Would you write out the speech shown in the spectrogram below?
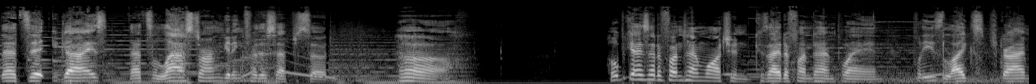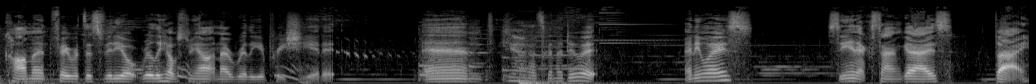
That's it, you guys. That's the last star I'm getting for this episode. Hope you guys had a fun time watching, because I had a fun time playing. Please like, subscribe, comment, favorite this video. It really helps me out, and I really appreciate it. And, yeah, that's gonna do it. Anyways, see you next time, guys. Bye.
